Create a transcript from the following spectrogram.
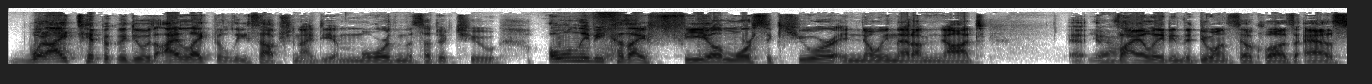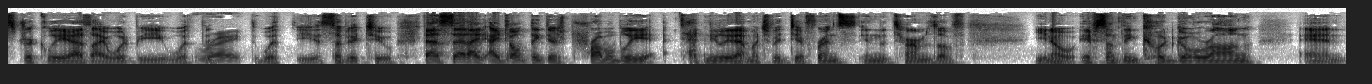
what I typically do is I like the lease option idea more than the subject two, only because I feel more secure in knowing that I'm not. Yeah. Violating the due on sale clause as strictly as I would be with the, Right. with the subject to. That said, I, I don't think there's probably technically that much of a difference in the terms of, you know, if something could go wrong. And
